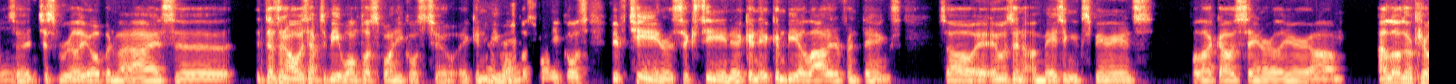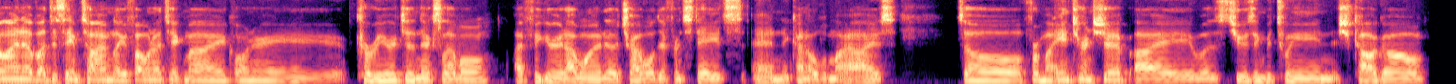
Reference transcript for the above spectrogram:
Ooh. So it just really opened my eyes to it doesn't always have to be one plus one equals two. It can mm-hmm. be one mm-hmm. plus one equals 15 or 16. It can it can be a lot of different things. So it, it was an amazing experience. But like I was saying earlier, um, I love North Carolina, but at the same time, like if I want to take my culinary career to the next level, I figured I wanted to travel different states and kind of open my eyes. So for my internship, I was choosing between Chicago,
